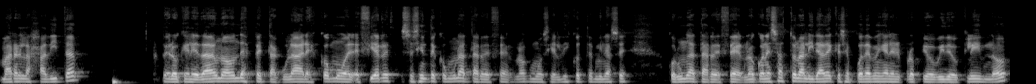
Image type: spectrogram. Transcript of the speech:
más relajaditas pero que le da una onda espectacular. Es como el cierre se siente como un atardecer, ¿no? Como si el disco terminase con un atardecer, ¿no? Con esas tonalidades que se pueden ver en el propio videoclip, ¿no?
